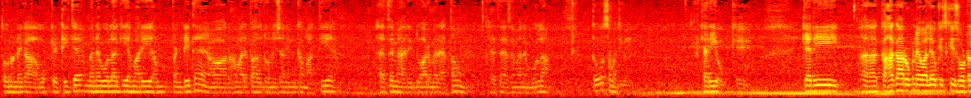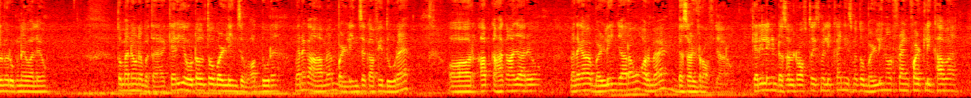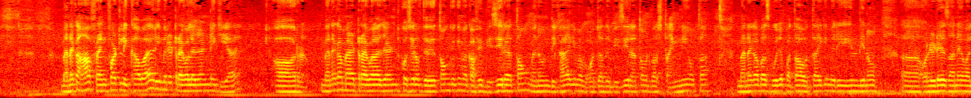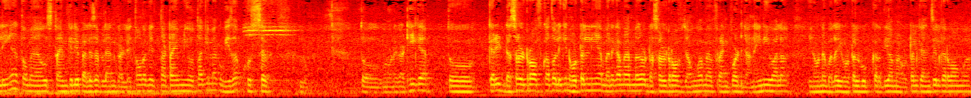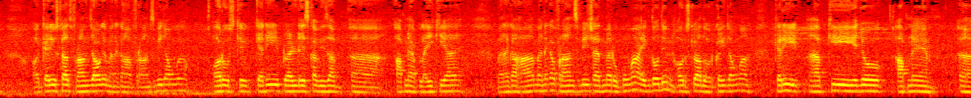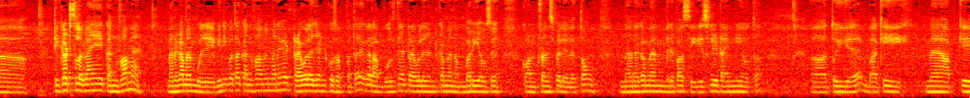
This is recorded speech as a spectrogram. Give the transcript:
तो उन्होंने कहा, ओके, ठीक है। मैंने बोला कि हमारी, हम पंडित हैं और हमारे पास डोनेशन इनकम आती है। ऐसे मैं हरिद्वार में रहता हूँ, ऐसे ऐसे मैंने बोला तो वो समझ गई कह रही, ओके। कह रही कहाँ कहाँ रुकने वाले हो? किस किस होटल में रुकने वाले हो? तो मैंने उन्हें बताया, कह रही, ये होटल तो बर्लिन से बहुत दूर है। मैंने कहा हाँ मैम, बर्लिन से काफ़ी दूर है, और आप कहाँ कहाँ जा रहे हो? मैंने कहा, मैं बर्लिन जा रहा हूँ और मैं डसल ड्रॉफ जा रहा हूँ। कह रही, लेकिन डसल ड्रॉफ तो इसमें लिखा ही नहीं, इसमें तो बर्लिन और फ्रैंकफर्ट लिखा हुआ है। मैंने कहा हाँ फ्रैंकफर्ट लिखा हुआ है और ये मेरे ट्रैवल एजेंट ने किया है। और मैंने कहा मैं ट्रैवल एजेंट को सिर्फ़ दे देता हूँ क्योंकि मैं काफ़ी बिज़ी रहता हूँ। मैंने उन्हें दिखाया कि मैं बहुत ज़्यादा बिज़ी रहता हूँ, मेरे पास टाइम नहीं होता। मैंने कहा, बस मुझे पता होता है कि मेरी इन दिनों हॉलीडेज़ आने वाली हैं तो मैं उस टाइम के लिए पहले से प्लान कर लेता हूँ लेकिन इतना टाइम नहीं होता कि मैं वीज़ा खुद से लूँ। तो उन्होंने कहा, ठीक है। तो कह रही डसल ड्रॉफ का तो लेकिन होटल नहीं है। मैंने कहा, मैम, मैं तो डसल ड्रॉफ जाऊँगा, मैं फ्रैंकफर्ट जाना ही नहीं वाला। इन्होंने भले ही होटल बुक कर दिया, मैं होटल कैंसिल करवाऊँगा। और कह रही, उसके बाद फ्रांस जाओगे? मैंने कहा फ्रांस भी जाऊँगा। और उसके कह रही ट्वेल्व डेज़ का वीज़ा आपने अप्लाई किया है। मैंने कहा हाँ। मैंने कहा फ्रांस भी शायद मैं रुकूँगा एक दो दिन और उसके बाद और कहीं जाऊँगा। कह रही आपकी ये जो आपने टिकट्स लगाए हैं कन्फर्म है? मैंने कहा मैम मुझे ये भी नहीं पता कन्फर्म है। मैंने कहा ट्रैवल एजेंट को सब पता है? अगर आप बोलते हैं ट्रैवल एजेंट का मैं नंबर या उसे कॉन्फ्रेंस पे ले लेता हूँ। मैंने कहा मैम मेरे पास सीरियसली टाइम नहीं होता। आ, तो ये है। बाकी मैं आपके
